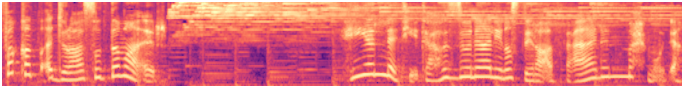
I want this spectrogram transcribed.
فقط أجراس الضمائر. هي التي تهزنا لنصدر أفعالا محمودة.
